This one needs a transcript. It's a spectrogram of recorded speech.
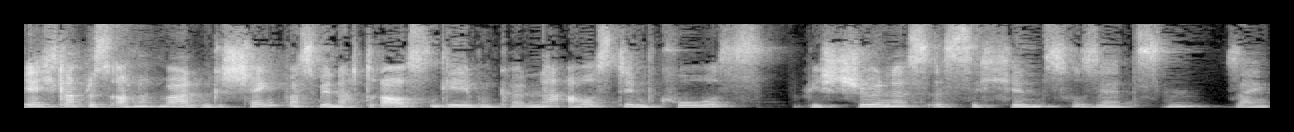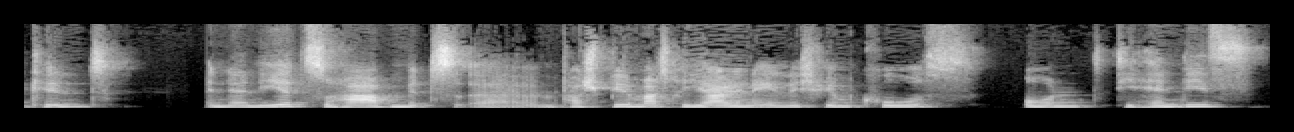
Ja, ich glaube, das ist auch nochmal ein Geschenk, was wir nach draußen geben können, ne? aus dem Kurs, wie schön es ist, sich hinzusetzen, sein Kind in der Nähe zu haben mit äh, ein paar Spielmaterialien, ähnlich wie im Kurs, und die Handys,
